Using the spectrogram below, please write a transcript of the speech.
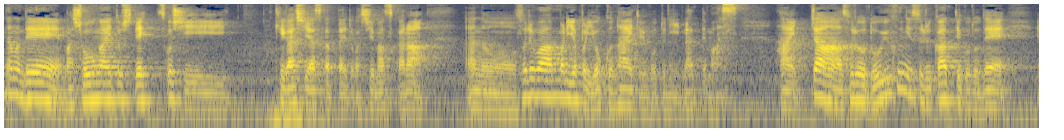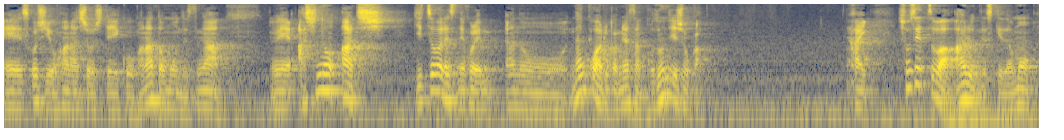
なので、まあ、障害として少し怪我しやすかったりとかしますから、あのーそれはあんまりやっぱり良くないということになってます。はい、じゃあそれをどういうふうにするかっていうことで、え少しお話をしていこうかなと思うんですが、え足のアーチ。実はですねこれ、あの何個あるか皆さんご存知でしょうか？はい、諸説はあるんですけども、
